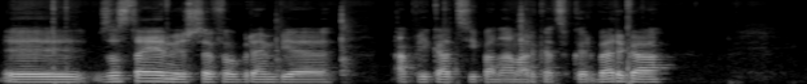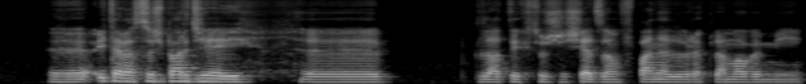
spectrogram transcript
Yy, zostajemy jeszcze w obrębie aplikacji pana Marka Zuckerberga. Yy, I teraz coś bardziej yy, dla tych, którzy siedzą w panelu reklamowym i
